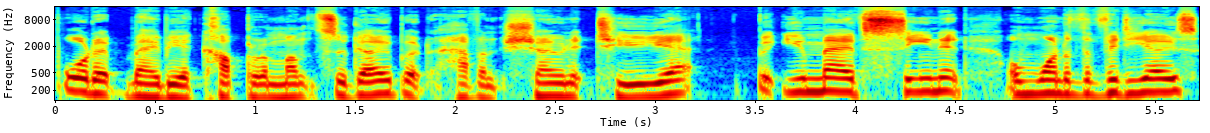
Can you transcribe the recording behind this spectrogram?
Bought it maybe a couple of months ago, but haven't shown it to you yet. But you may have seen it on one of the videos.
